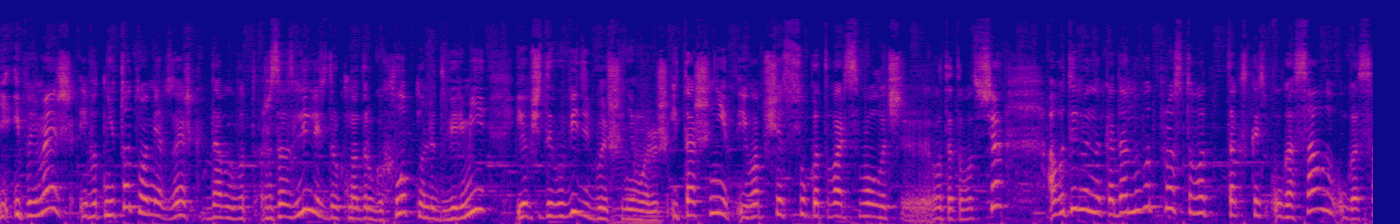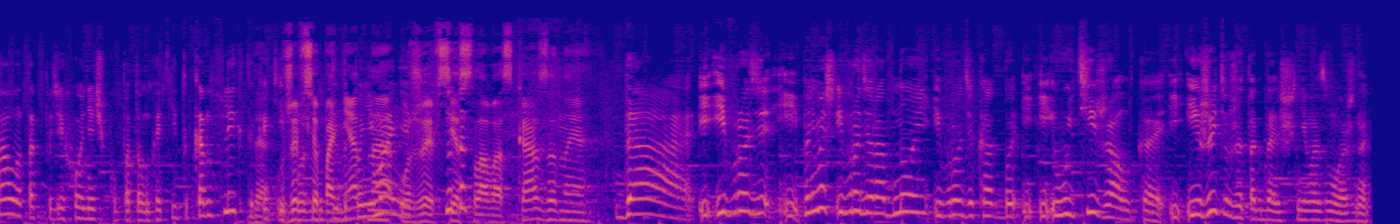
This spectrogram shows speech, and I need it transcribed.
И, и понимаешь, и вот не тот момент, знаешь, когда вы вот разозлились друг на друга, хлопнули дверьми, и вообще ты его видеть больше не можешь, и тошнит, и вообще, сука, тварь, сволочь, э, вот это вот все. А вот именно когда, ну вот просто вот, так сказать, угасало, угасало так потихонечку, потом какие-то конфликты, да, какие-то, Уже все понятно, уже все ну, так... слова сказаны. Да, и, и вроде, и, понимаешь, и вроде родной, и вроде как бы, и, и, и уйти жалко, и, и жить уже так дальше невозможно невозможно.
